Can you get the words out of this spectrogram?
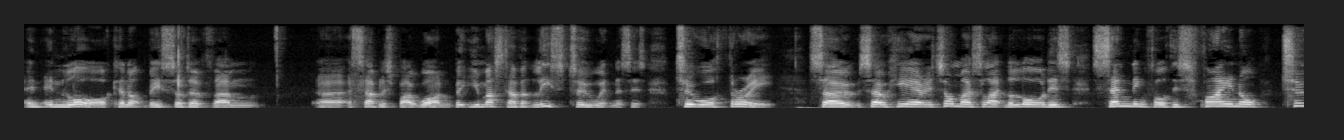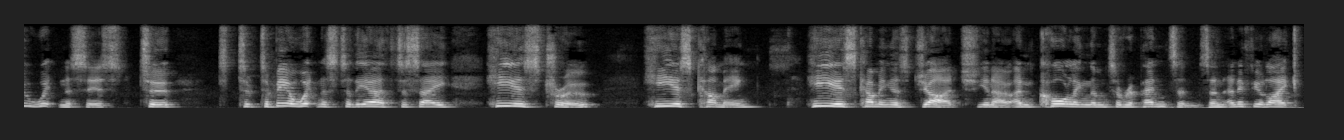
in, in law cannot be sort of um, uh, established by one, but you must have at least two witnesses, two or three. So, so here it's almost like the Lord is sending forth His final two witnesses to, to, to be a witness to the earth to say He is true, He is coming, he is coming as judge, you know, and calling them to repentance. And and if you like,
